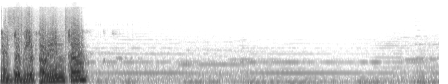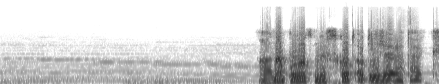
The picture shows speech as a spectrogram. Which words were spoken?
jak dobrze pamiętam. A, na północny wschód od jeziora, tak.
